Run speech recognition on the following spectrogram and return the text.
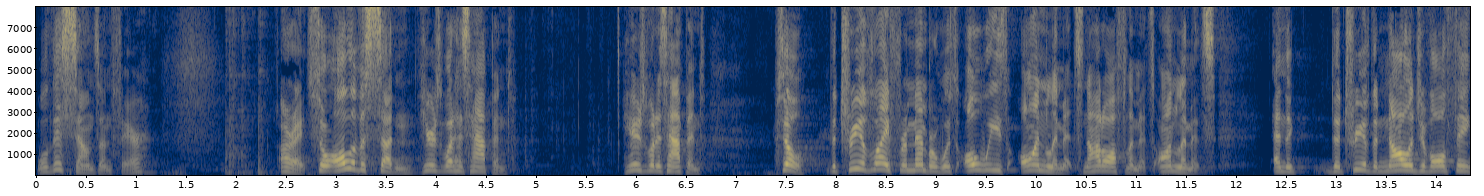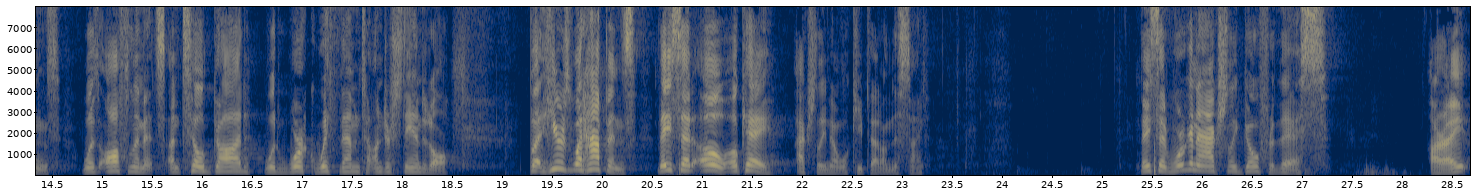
well, this sounds unfair. All right, so all of a sudden, here's what has happened. Here's what has happened. So, the tree of life, remember, was always on limits, not off limits, on limits. And the, the tree of the knowledge of all things was off limits until God would work with them to understand it all. But here's what happens they said, oh, okay, actually, no, we'll keep that on this side. They said, We're going to actually go for this. All right?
